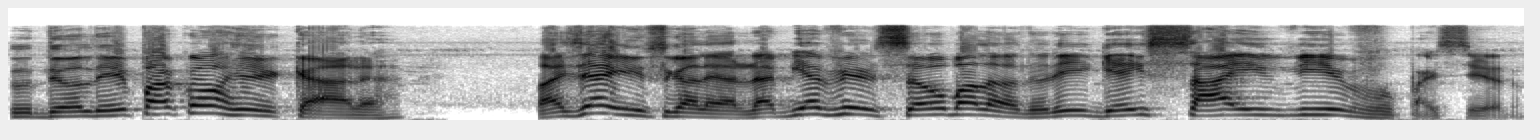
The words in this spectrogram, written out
Não deu nem pra correr, cara. Mas é isso, galera. Na minha versão, malandro, ninguém sai vivo, parceiro.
